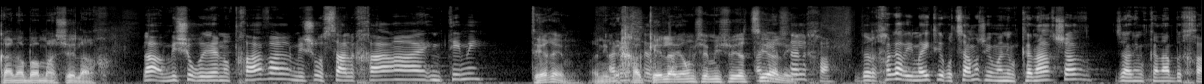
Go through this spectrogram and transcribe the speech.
כאן הבמה שלך. לא, מישהו ראיין אותך אבל? מישהו עושה לך אינטימי? טרם, אני, אני מחכה ליום שמישהו יציע אני לי. אני אעשה לך. דרך אגב, אם הייתי רוצה משהו, אם אני מקנאה עכשיו, זה אני מקנאה בך.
